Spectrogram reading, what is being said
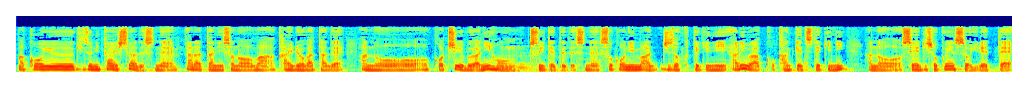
まあ、こういう傷に対してはですね、新たにその、まあ、改良型で、あの、こう、チューブが2本ついててですね、そこに、まあ、持続的に、あるいは、こう、間欠的に、あの、生理食塩水を入れて、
